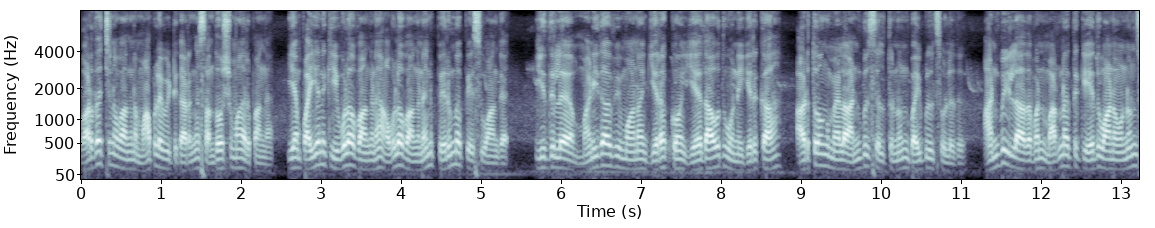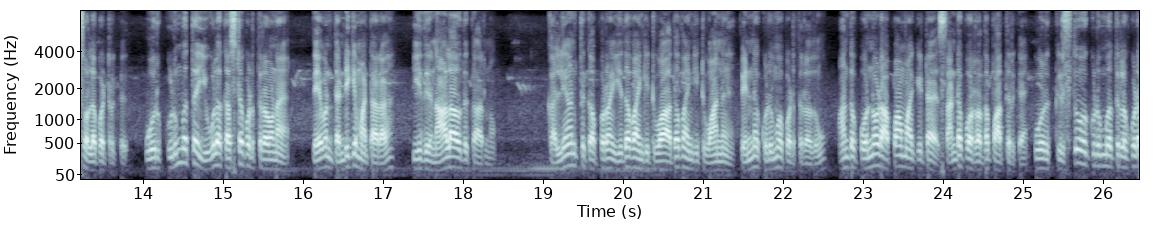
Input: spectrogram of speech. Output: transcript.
வரதட்சணை வாங்கின மாப்பிள்ளை வீட்டுக்காரங்க சந்தோஷமா இருப்பாங்க. என் பையனுக்கு இவ்வளவு வாங்கினேன் அவ்வளவு வாங்கினேன்னு பெருமை பேசுவாங்க. இதுல மனிதாபிமானம் இறக்கம் ஏதாவது ஒண்ணு இருக்கா? அடுத்தவங்க மேல அன்பு செலுத்தணும்னு பைபிள் சொல்லுது. அன்பு இல்லாதவன் மரணத்துக்கு ஏதுவானவனு சொல்லப்பட்டிருக்கு. ஒரு குடும்பத்தை இவ்வளவு கஷ்டப்படுத்துறவன தேவன் தண்டிக்க மாட்டாரா? இது நாலாவது காரணம். கல்யாணத்துக்கு அப்புறம் இதை வாங்கிட்டு வா அதை வாங்கிட்டு வான்னு பெண்ணை குடும்பப்படுத்துறதும் அந்த பொண்ணோட அப்பா அம்மா கிட்ட சண்டை போடுறத பார்த்துருக்கேன். ஒரு கிறிஸ்துவ குடும்பத்துல கூட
